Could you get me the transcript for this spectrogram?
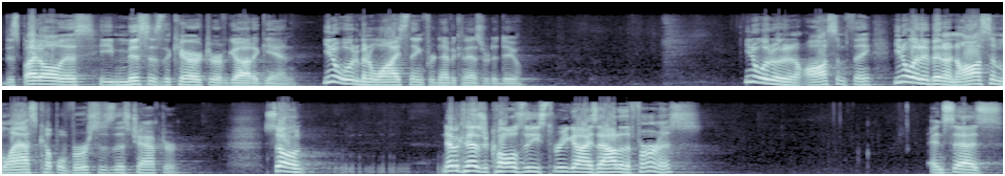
despite all this, he misses the character of God again. You know what would have been a wise thing for Nebuchadnezzar to do? You know what would have been an awesome thing? You know what would have been an awesome last couple verses of this chapter? So, Nebuchadnezzar calls these three guys out of the furnace and says,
